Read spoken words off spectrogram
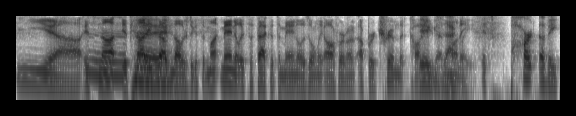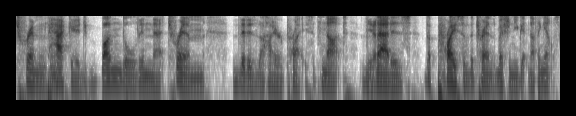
Yeah, it's not it's not eight thousand dollars to get the manual. It's the fact that the manual is only offered on an upper trim that costs you that Exactly. money. It's part of a trim Mm-hmm. package bundled in that trim that is the higher price. It's not that is the price of the transmission. You get nothing else.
